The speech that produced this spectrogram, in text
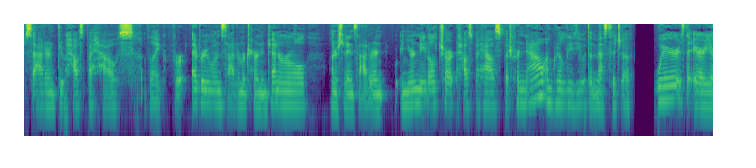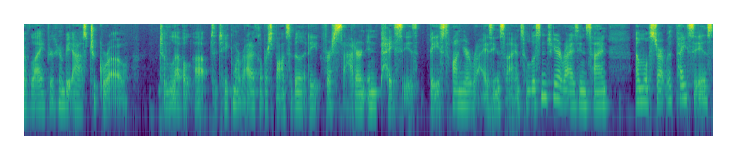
Saturn through house by house of like for everyone, Saturn return in general, understanding Saturn in your natal chart, house by house. But for now, I'm going to leave you with a message of where is the area of life you're going to be asked to grow, to level up, to take more radical responsibility for Saturn in Pisces based on your rising sign. So listen to your rising sign, and we'll start with Pisces.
